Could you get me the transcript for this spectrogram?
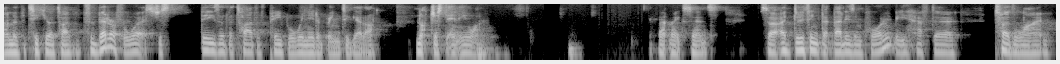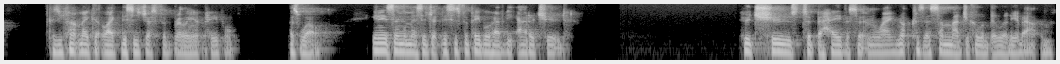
I'm a particular type of, for better or for worse, just these are the type of people we need to bring together, not just anyone. If that makes sense. So I do think that that is important, but you have to toe the line because you can't make it like this is just for brilliant people as well. You need to send the message that this is for people who have the attitude, who choose to behave a certain way, not because there's some magical ability about them.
